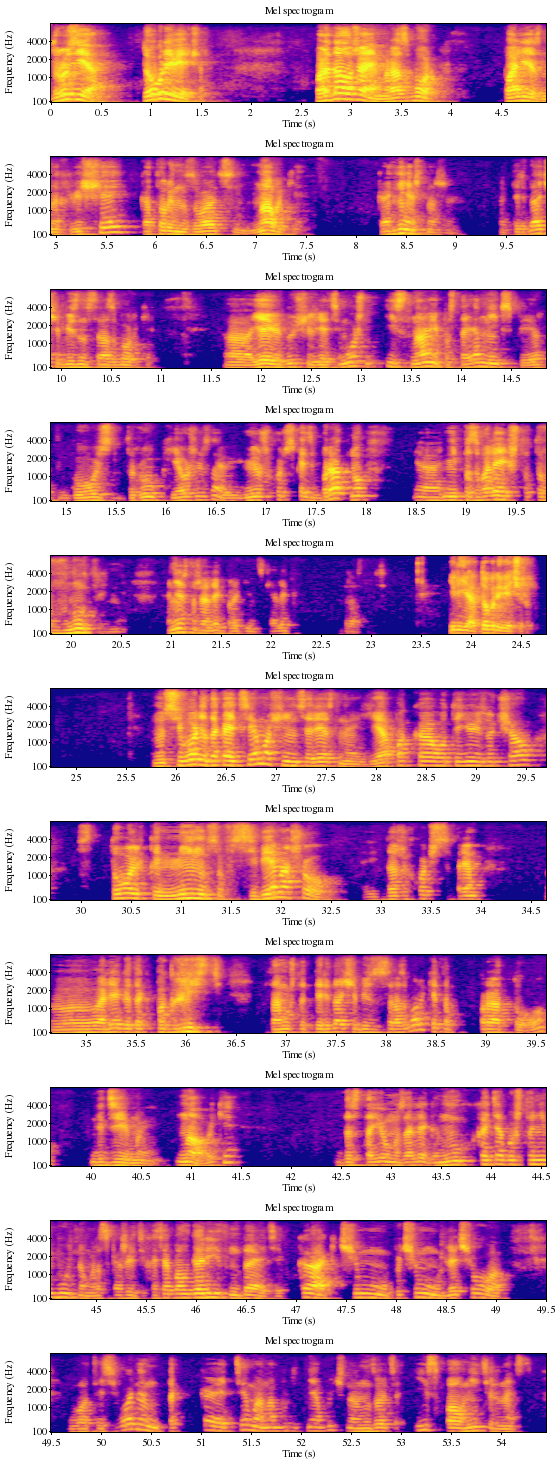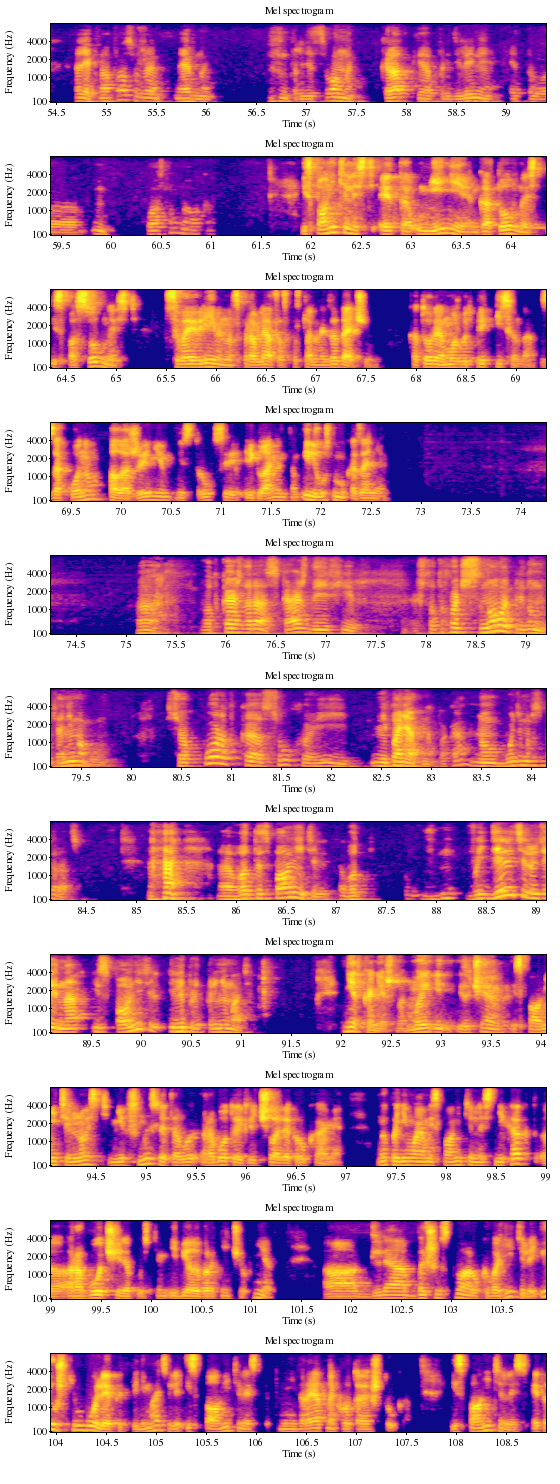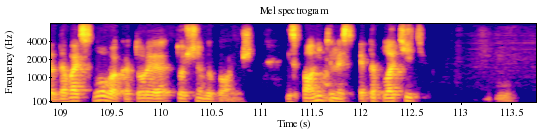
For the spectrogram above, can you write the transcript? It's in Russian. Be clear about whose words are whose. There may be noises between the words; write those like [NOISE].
Speaker 1: Друзья, добрый вечер. Продолжаем разбор полезных вещей, которые называются навыки. Конечно же, передача «Бизнес-разборки». А, я ее ведущий Илья Тимошин, и с нами постоянный эксперт, гость, друг, я уже не знаю, мне уже хочется сказать брат, но э, не позволяет что-то внутреннее. Конечно же, Олег Брагинский. Олег, здравствуйте.
Speaker 2: Илья, добрый вечер.
Speaker 1: Но сегодня такая тема очень интересная. Я пока вот ее изучал, столько минусов в себе нашел, и даже хочется прям э, Олега так погрызть, потому что передача бизнес-разборки – это про то, где мы навыки достаем из Олега. Ну, хотя бы что-нибудь нам расскажите, хотя бы алгоритм дайте, как, чему, почему, для чего. Вот, и сегодня такая тема, она будет необычная, она называется исполнительность. Олег, ну от вас уже, наверное, [LAUGHS] традиционно краткое определение этого классного навыка.
Speaker 2: Исполнительность – это умение, готовность и способность своевременно справляться с поставленной задачей, которая может быть предписана законом, положением, инструкцией, регламентом или устным указанием.
Speaker 1: А, вот каждый раз, каждый эфир, что-то хочется новое придумать, я не могу. Все коротко, сухо и непонятно пока, но будем разбираться. [LAUGHS] Вот исполнитель, вот вы делите людей на исполнитель или предприниматель?
Speaker 2: Нет, конечно. Мы изучаем исполнительность не в смысле того, работает ли человек руками. Мы понимаем исполнительность не как э, рабочий, допустим, и белый воротничок. Нет. А для большинства руководителей, и уж тем более предпринимателей, исполнительность – это невероятно крутая штука. Исполнительность – это давать слово, которое точно выполнишь. Исполнительность – это платить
